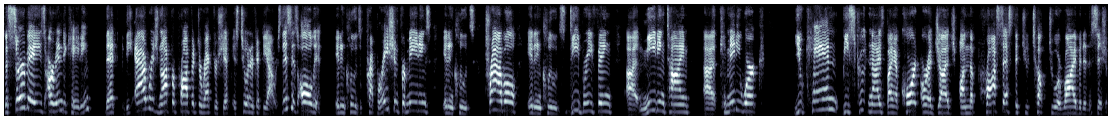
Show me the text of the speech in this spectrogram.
The surveys are indicating that the average not for profit directorship is 250 hours. This is all in. It includes preparation for meetings, it includes travel, it includes debriefing, uh, meeting time, uh, committee work. You can be scrutinized by a court or a judge on the process that you took to arrive at a decision.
